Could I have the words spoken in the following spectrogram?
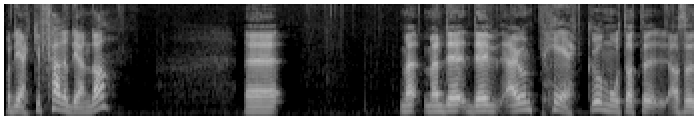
Og de er ikke ferdige ennå. Eh, men, men det, det, er jo en peker mot at det, altså,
